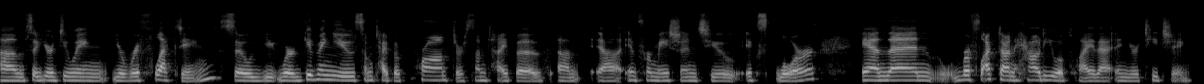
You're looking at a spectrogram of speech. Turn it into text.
Um, so you're doing, you're reflecting. So you, we're giving you some type of prompt or some type of um, uh, information to explore and then reflect on how do you apply that in your teaching.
